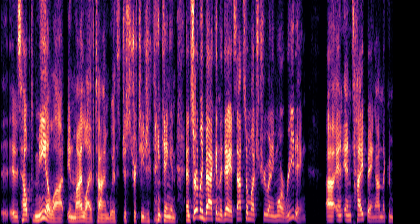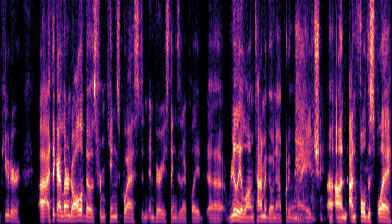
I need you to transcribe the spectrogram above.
it has helped me a lot in my lifetime with just strategic thinking and and certainly back in the day it's not so much true anymore reading uh, and, and typing on the computer Uh, I think I learned all of those from King's Quest and, and various things that I played uh, really a long time ago now, putting my age uh, on on full display.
